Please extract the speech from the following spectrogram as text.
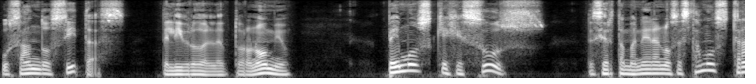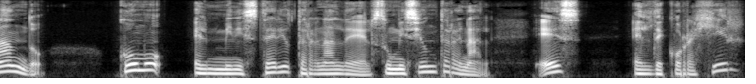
usando citas del libro del Deuteronomio, vemos que Jesús, de cierta manera, nos está mostrando cómo el ministerio terrenal de Él, su misión terrenal, es el de corregir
